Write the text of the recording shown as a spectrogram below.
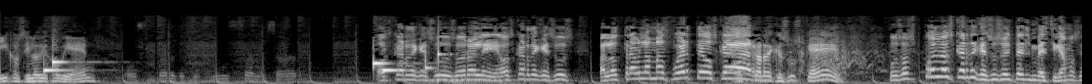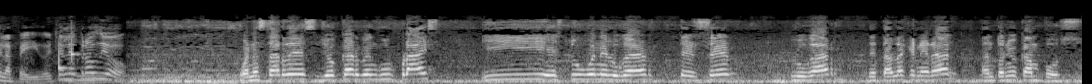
Hijo, sí lo dijo bien. Oscar de Jesús Salazar. Oscar de Jesús, órale, Oscar de Jesús. Para la otra habla más fuerte, Oscar. ¿Oscar de Jesús qué? Pues os- ponle Oscar de Jesús, ahorita investigamos el apellido. Échale otro audio. Buenas tardes, yo cargo en Good Price y estuvo en el lugar tercer lugar de tabla general Antonio Campos.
